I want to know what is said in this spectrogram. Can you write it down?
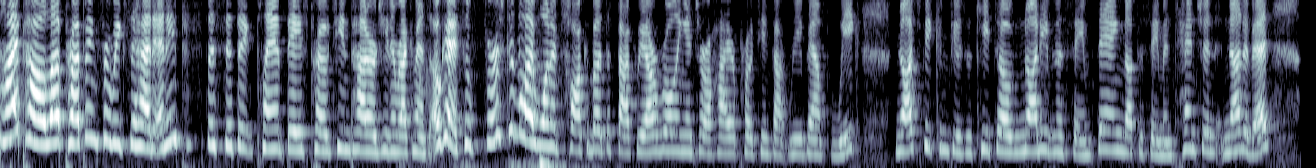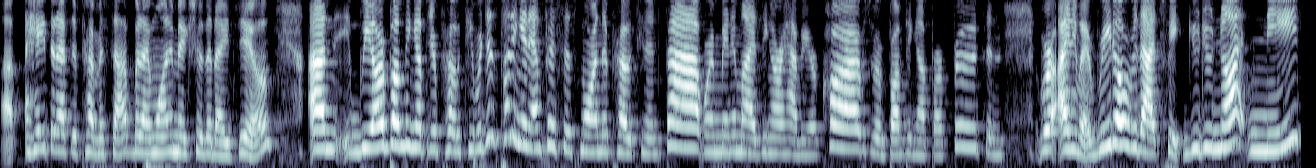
hi Paula, prepping for weeks ahead. Any specific plant-based protein powder Gina recommends? Okay, so first of all, I want to talk about the fact we are rolling into our higher protein fat revamp week. Not to be confused with keto, not even the same thing, not the same intention, none of it. Uh, I hate that I have to premise that, but I want to make sure that I do. Um, we are bumping up your protein. We're just putting an emphasis more on the protein and fat. We're minimizing our heavier carbs. We're bumping up our fruits, and we're anyway. Read over that tweet. You do not need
